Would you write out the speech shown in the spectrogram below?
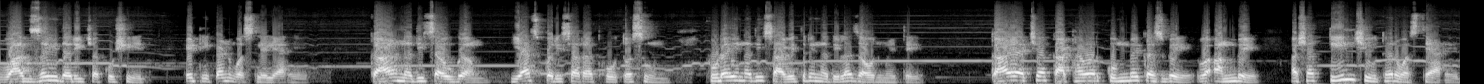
वाघजई दरीच्या कुशीत हे ठिकाण वसलेले आहे. काळ नदीचा उगम याच परिसरात होत असून पुढे ही नदी सावित्री नदीला जाऊन मिळते. काळ्याच्या काठावर कुंभे कसबे व आंबे अशा तीन शिवथर वस्त्या आहेत.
